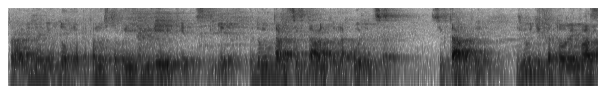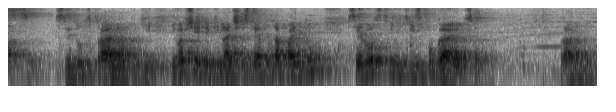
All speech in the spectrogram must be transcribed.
Правильно, неудобно, потому что вы не верите этой среде. Вы думаете, там сектанты находятся. Сектанты. Люди, которые вас сведут с правильного пути. И вообще, Олег Геннадьевич, если я туда пойду, все родственники испугаются. Правильно?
